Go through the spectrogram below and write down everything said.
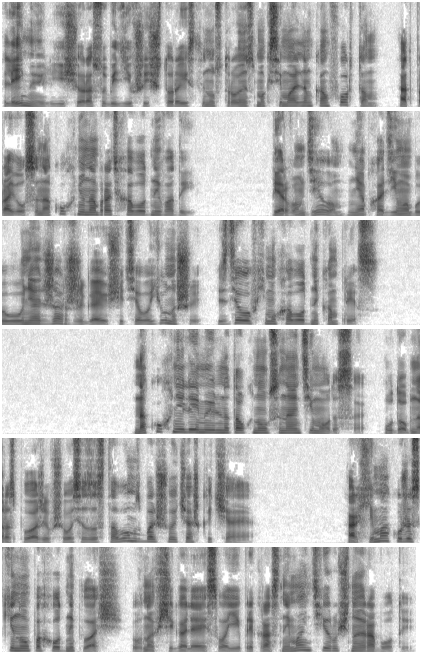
Лемюэль, еще раз убедившись, что Рейстлин устроен с максимальным комфортом, отправился на кухню набрать холодной воды. Первым делом необходимо было унять жар, сжигающий тело юноши, сделав ему холодный компресс. На кухне Лемюэль натолкнулся на Антимодоса, удобно расположившегося за столом с большой чашкой чая. Архимаг уже скинул походный плащ, вновь щеголяя своей прекрасной мантией ручной работы.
